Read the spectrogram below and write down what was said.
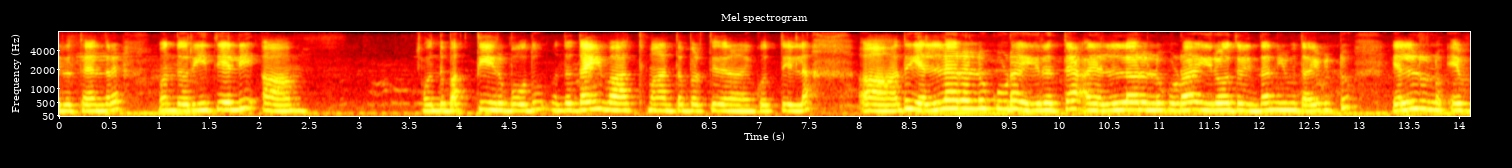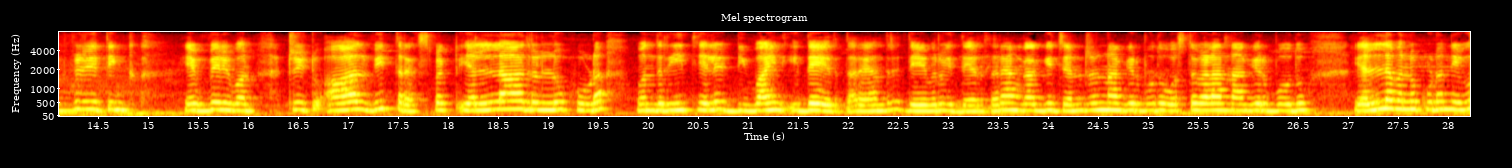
ಇರುತ್ತೆ ಅಂದರೆ ಒಂದು ರೀತಿಯಲ್ಲಿ ಒಂದು ಭಕ್ತಿ ಇರ್ಬೋದು, ಒಂದು ದೈವಾತ್ಮ ಅಂತ ಬರ್ತಿದೆ ನನಗೆ ಗೊತ್ತಿಲ್ಲ. ಅದು ಎಲ್ಲರಲ್ಲೂ ಕೂಡ ಇರುತ್ತೆ. ಎಲ್ಲರಲ್ಲೂ ಕೂಡ ಇರೋದರಿಂದ ನೀವು ದಯವಿಟ್ಟು ಎಲ್ಲರೂ everything everyone treat all with respect ಎಲ್ಲದರಲ್ಲೂ ಕೂಡ ಒಂದು ರೀತಿಯಲ್ಲಿ ಡಿವೈನ್ ಇದ್ದೇ ಇರ್ತಾರೆ. ಅಂದರೆ ದೇವರು ಇದ್ದೇ ಇರ್ತಾರೆ. ಹಂಗಾಗಿ ಜನರನ್ನಾಗಿರ್ಬೋದು, ವಸ್ತುಗಳನ್ನಾಗಿರ್ಬೋದು, ಎಲ್ಲವನ್ನು ಕೂಡ ನೀವು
